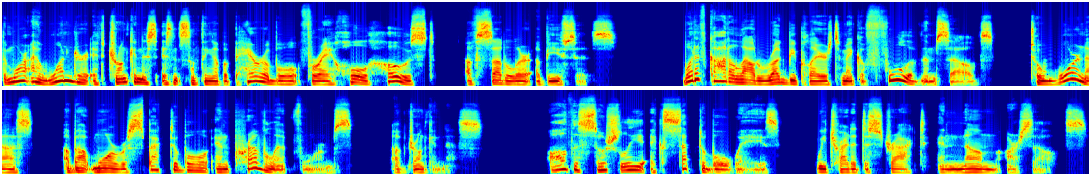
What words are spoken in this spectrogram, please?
the more I wonder if drunkenness isn't something of a parable for a whole host of subtler abuses. What if God allowed rugby players to make a fool of themselves to warn us about more respectable and prevalent forms of drunkenness? All the socially acceptable ways we try to distract and numb ourselves.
